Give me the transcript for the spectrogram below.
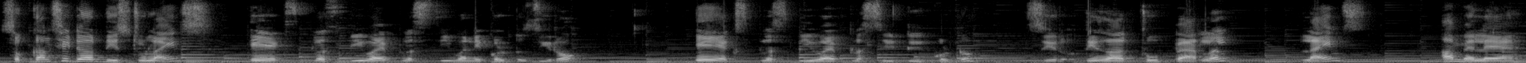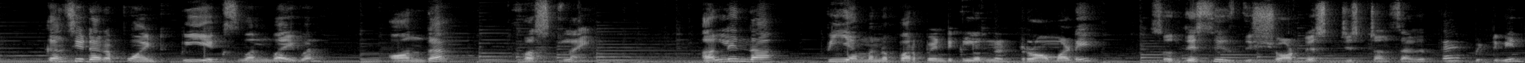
so consider these two lines a x plus b y plus c one equal to zero a x plus b y plus c two equal to zero these are two parallel lines ಆಮೇಲೆ consider a point p x one y one on the first line ಅಲ್ಲಿಂದ ಪಿ ಎಂ ಅನ್ನು ಪರ್ಪೆಂಡಿಕ್ಯುಲರ್ನ ಡ್ರಾ ಮಾಡಿ. So this is the shortest distance ಆಗುತ್ತೆ between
